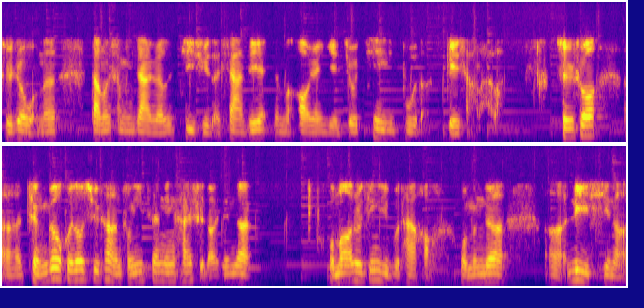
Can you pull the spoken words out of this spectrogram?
随着我们大宗商品价格的继续的下跌，那么澳元也就进一步的跌下来了。所以说，呃，整个回头去看，从一三年开始到现在，我们澳洲经济不太好，我们的。呃，利息呢，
